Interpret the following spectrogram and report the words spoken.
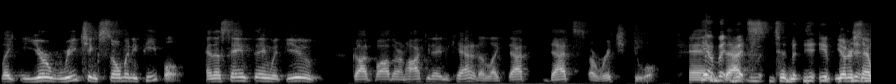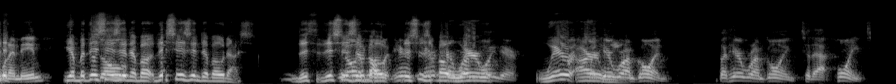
Like you're reaching so many people. And the same thing with you, Godfather on Hockey Night in Canada. Like that, that's a ritual. And yeah, but, that's but, to, but, you understand what I mean? Yeah, but this so, isn't about this isn't about us. This this is no, about no, here, this is here, about here where, where, there. where are here we? where I'm going. But here where I'm going to that point.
